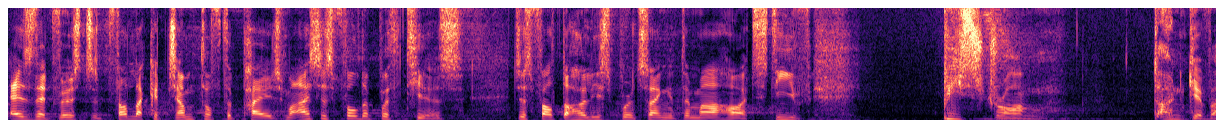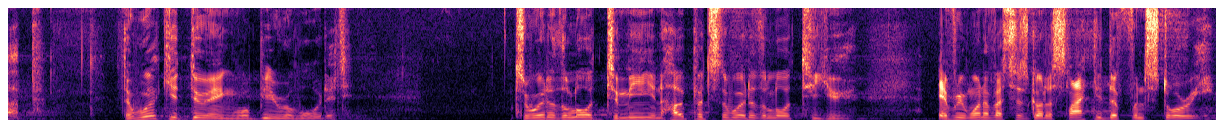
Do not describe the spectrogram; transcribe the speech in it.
as that verse, it felt like it jumped off the page. My eyes just filled up with tears just felt the Holy Spirit saying it in my heart Steve, be strong. Don't give up. The work you're doing will be rewarded. It's the word of the Lord to me, and hope it's the word of the Lord to you. Every one of us has got a slightly different story.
